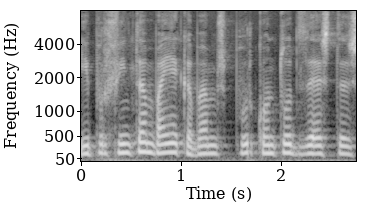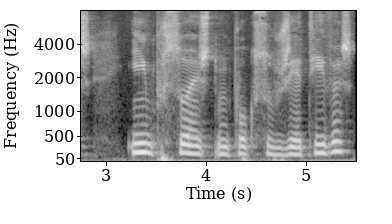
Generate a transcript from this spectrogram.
E por fim também acabamos por, com todas estas impressões um pouco subjetivas,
